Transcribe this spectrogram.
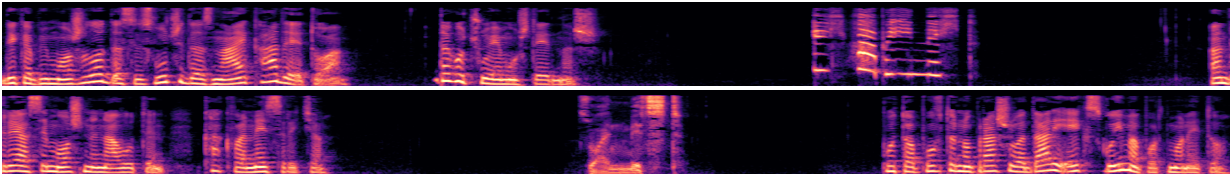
дека би можело да се случи да знае каде е тоа. Да го чуем уште еднаш. Ich habe ihn nicht. Андреа се мошне налутен. Каква несреќа. So ein Mist. Потоа повторно прашува дали Екс го има портмонето.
